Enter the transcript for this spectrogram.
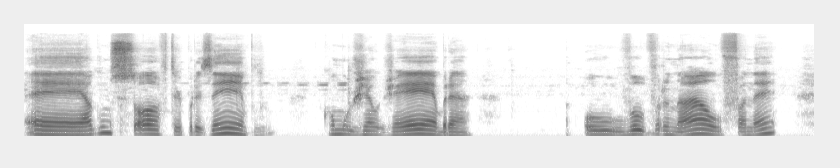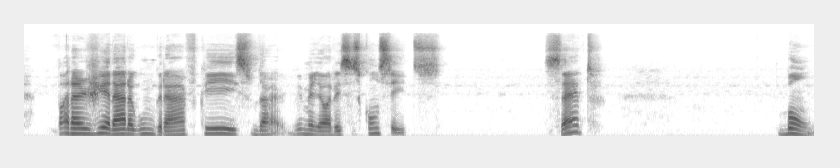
é, algum software, por exemplo, como GeoGebra ou Wolfram Alpha, né, para gerar algum gráfico e estudar melhor esses conceitos. Certo? Bom,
